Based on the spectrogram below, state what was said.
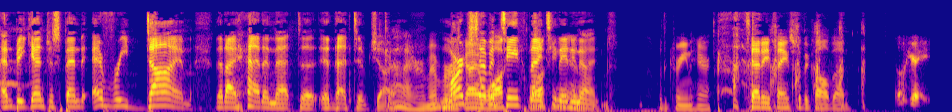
and began to spend every dime that I had in that uh, in that tip jar. God, I remember March seventeenth, nineteen eighty nine. with green hair. Teddy, thanks for the call, bud. Okay.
